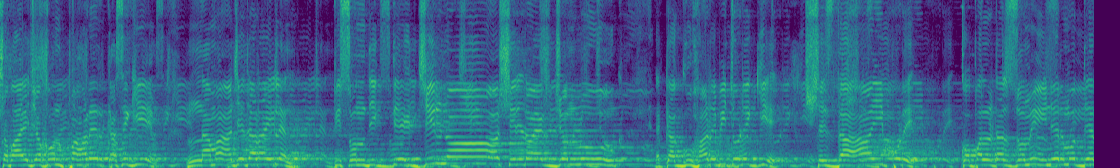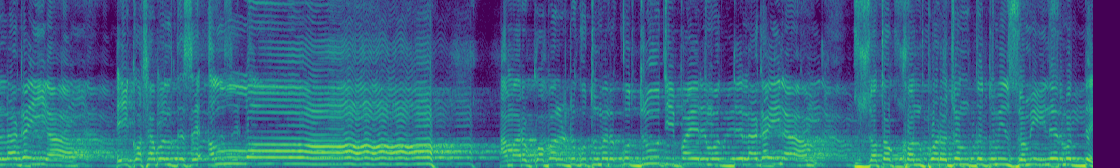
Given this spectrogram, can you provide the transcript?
সবাই যখন পাহাড়ের কাছে গিয়ে নামাজে দাঁড়াইলেন, পিছন দিক দিয়ে জীর্ণ শীর্ণ একজন লোক একটা গুহার ভিতরে গিয়ে সেজদাই পড়ে, কপালটা জমিনের মধ্যে লাগাইয়া এই কথা বলতেছে, আল্লাহ! আমার কপালটুকু তোমার কুদ্রুতি পায়ের মধ্যে লাগাইলাম। যতক্ষণ পর্যন্ত তুমি জমিনের মধ্যে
